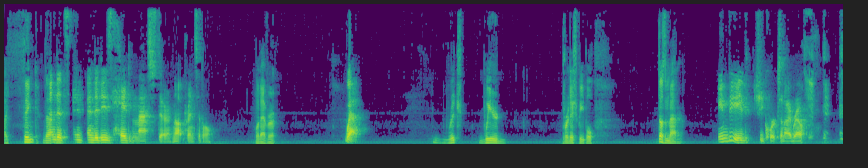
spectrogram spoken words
I think that And it's and, and it is headmaster, not principal. whatever. Well, Rich, weird British people. Doesn't matter. indeed, she quirks an eyebrow.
